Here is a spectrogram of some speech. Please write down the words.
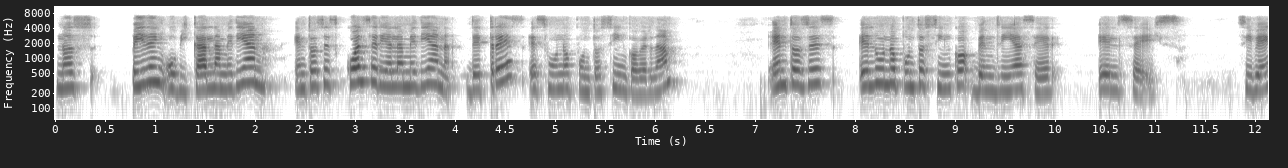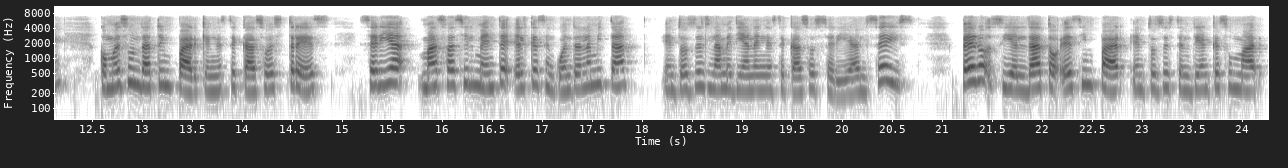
nos piden ubicar la mediana. Entonces, ¿cuál sería la mediana? De 3 es 1.5, ¿verdad? Entonces, el 1.5 vendría a ser el 6. Si ven, como es un dato impar, que en este caso es 3, sería más fácilmente el que se encuentra en la mitad, entonces la mediana en este caso sería el 6. Pero si el dato es impar, entonces tendrían que sumar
